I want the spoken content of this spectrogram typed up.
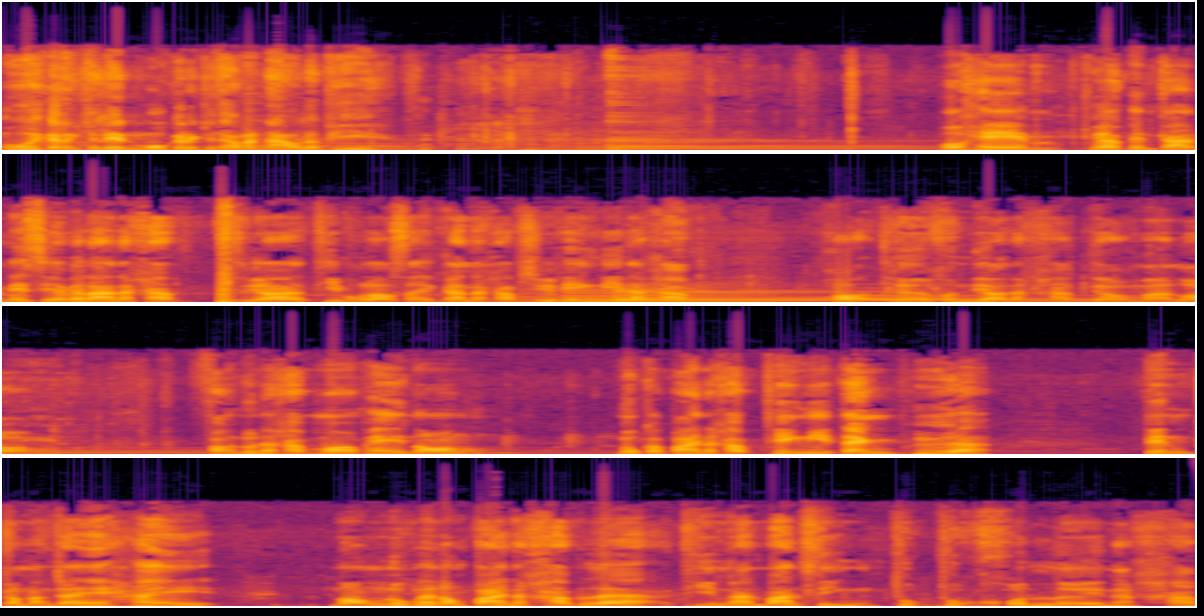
โอ้ยกำลังจะเล่นมุกกำลังจะถามว่าหนาวเหรอพี่ โอเค เพื่อเป็นการไม่เสียเวลานะครับ เสื้อที่พวกเราใส่กันนะครับ ชื่อเพลงนี้นะครับ เพราะเธอคนเดียวนะครับ เดี๋ยวมาลองฟังดูนะครับ มอบให้น้องนุกกับปายนะครับ เพลงนี้แต่งเพื่อ เป็นกำลังใจให้น้องนุกและน้องปายนะครับ และทีมงานบ้านสิงห์ทุกๆคนเลยนะครับ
